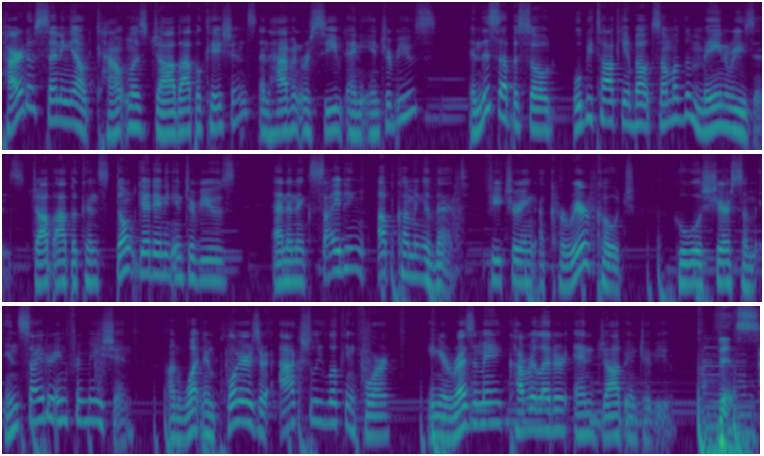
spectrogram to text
Tired of sending out countless job applications and haven't received any interviews? In this episode, we'll be talking about some of the main reasons job applicants don't get any interviews and an exciting upcoming event featuring a career coach who will share some insider information on what employers are actually looking for in your resume, cover letter, and job interview. This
